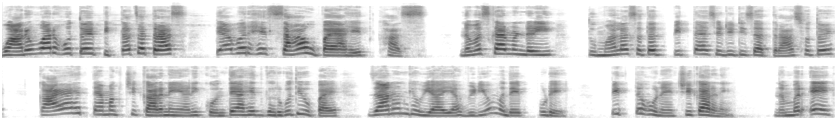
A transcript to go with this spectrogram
वारंवार होतोय पित्ताचा त्रास त्यावर हे सहा उपाय आहेत खास. नमस्कार मंडळी तुम्हाला सतत पित्त ॲसिडिटीचा त्रास होतोय? काय आहेत त्यामागची कारणे आणि कोणते आहेत घरगुती उपाय? जाणून घेऊया या व्हिडिओमध्ये पुढे. पित्त होण्याची कारणे. नंबर एक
